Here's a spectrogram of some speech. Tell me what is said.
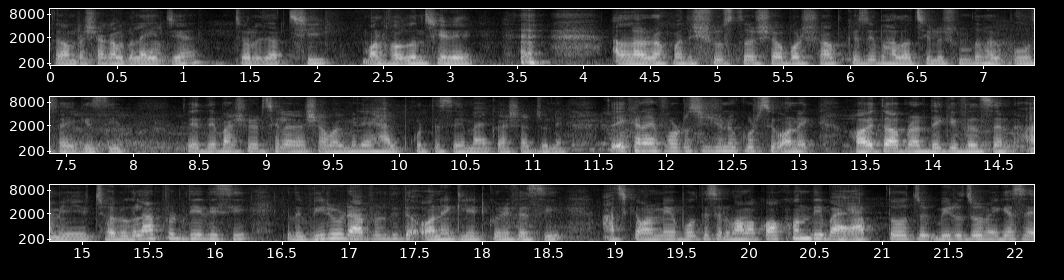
তো আমরা সকালবেলায় যে চলে যাচ্ছি মলফাগন ছেড়ে। আল্লাহর রহমতে সুস্থ সবর সব কিছু ভালো ছিল, সুন্দরভাবে পৌঁছায় গেছি। তো এদের বাসের ছেলেরা সবাই মিলে হেল্প করতেছে মাইকে আসার জন্য। তো এখানে ফটো সেশনও করছি অনেক, হয়তো আপনারা দেখে ফেলছেন। আমি ছবিগুলো আপলোড দিয়ে দিছি, কিন্তু ভিডিওটা আপলোড দিতে অনেক লেট করে ফেলছি। আজকে আমার মেয়ে বলতেছিল, মামা, কখন দিবা? এত ভিডিও জমে গেছে,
